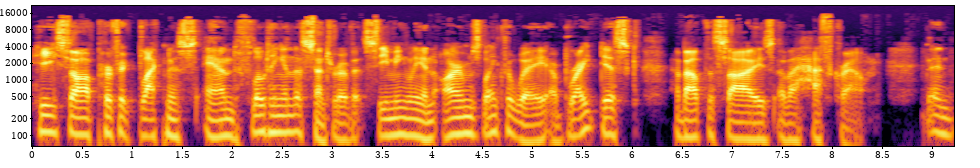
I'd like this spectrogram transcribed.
He saw perfect blackness and floating in the center of it, seemingly an arm's length away, a bright disk about the size of a half crown. And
